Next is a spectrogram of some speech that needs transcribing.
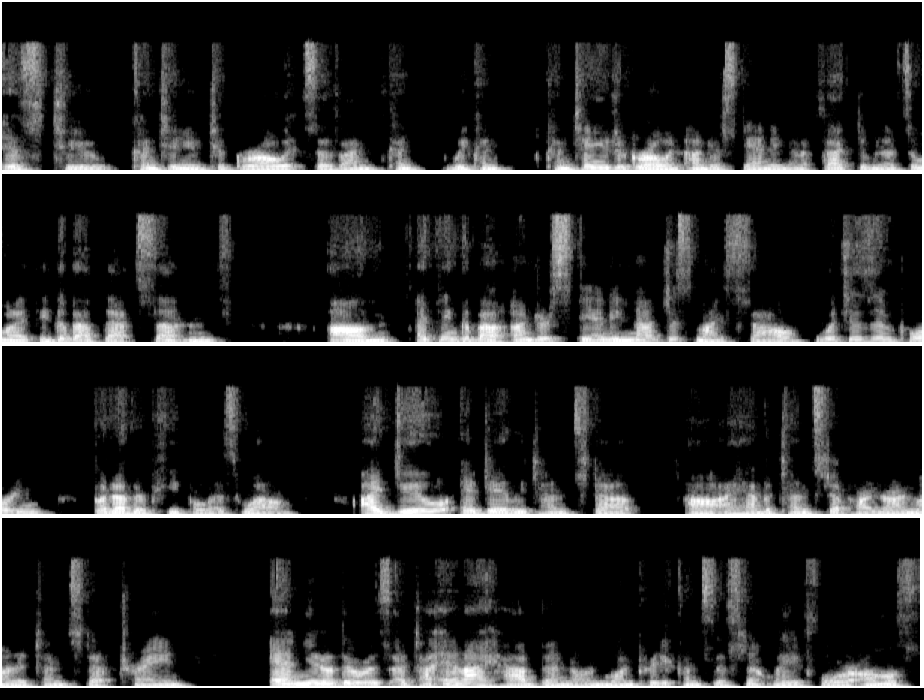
is to continue to grow. It says I'm con- we can continue to grow in understanding and effectiveness. And when I think about that sentence, um, I think about understanding not just myself, which is important, but other people as well. I do a daily 10 step. Uh, I have a 10 step partner. I'm on a 10 step train. And, you know, there was a time, and I have been on one pretty consistently for almost,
